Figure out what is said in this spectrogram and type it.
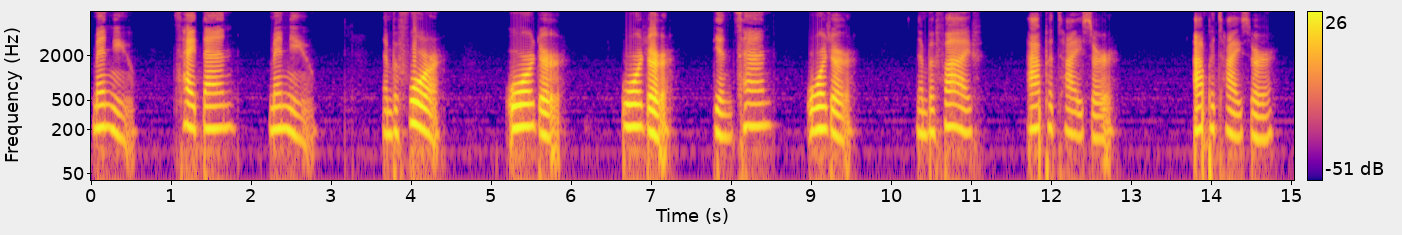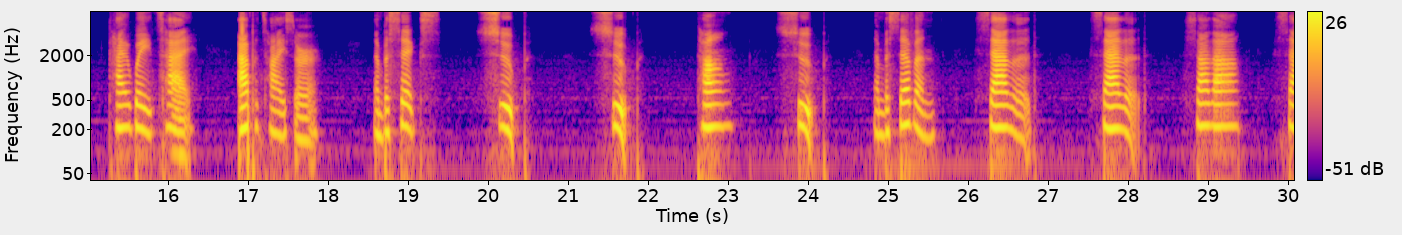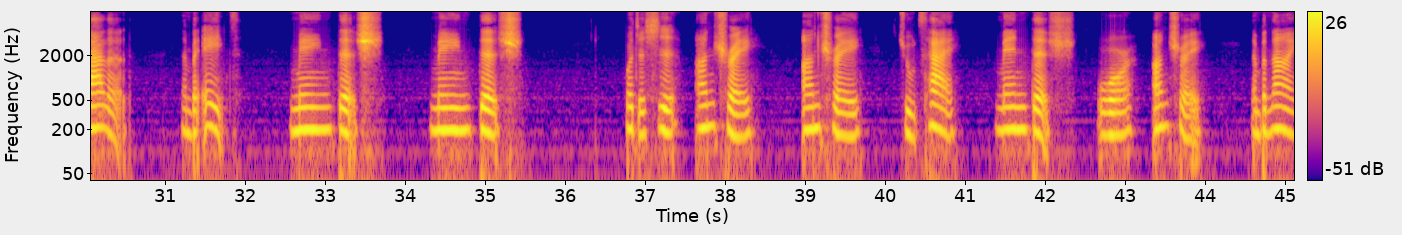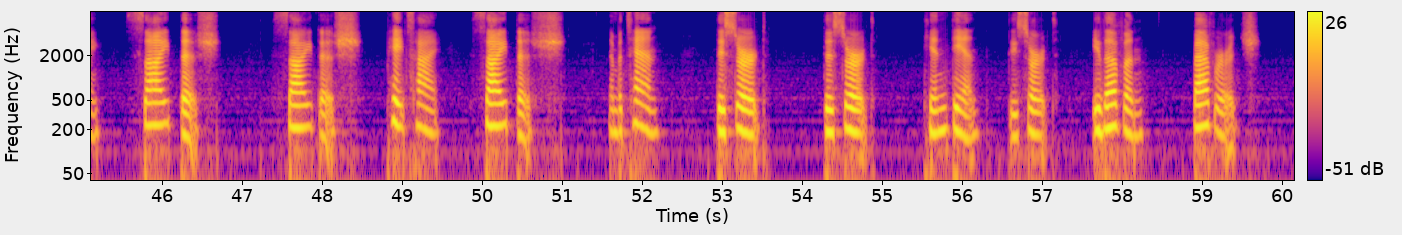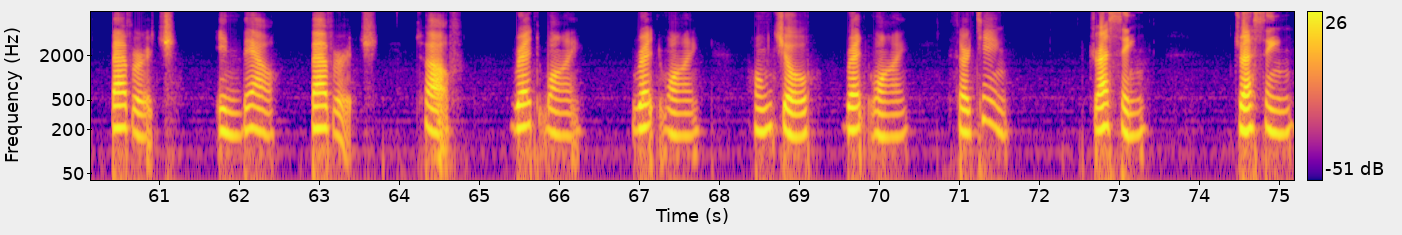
menu，菜单 menu。Number four, order, order，点餐 order。Number five, appetizer, appetizer，开胃菜 appetizer. Number six, soup, soup, tongue, soup. Number seven, salad, salad, salad, salad. Number eight, main dish, main dish. 或者是 entree, entree, 主菜 main dish or entree. Number nine, side dish, side dish 配菜 side dish. Number ten, dessert, dessert 甜点 dessert. Eleven, beverage, beverage 饮料 beverage. Twelve, red wine, red wine 红酒 red wine. Thirteen, dressing, dressing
